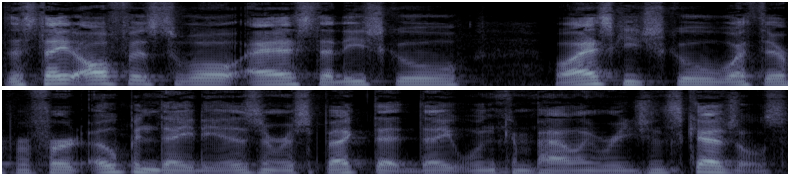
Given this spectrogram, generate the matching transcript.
The state office will ask that each school will ask each school what their preferred open date is and respect that date when compiling region schedules.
